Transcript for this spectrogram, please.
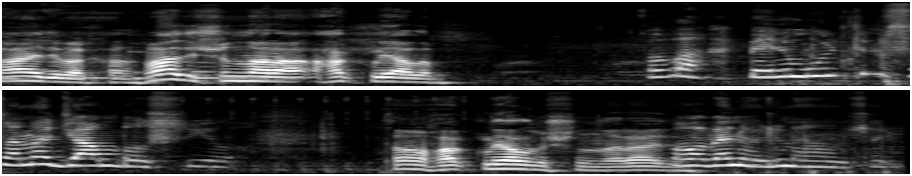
Haydi bakalım. Hadi şunlara haklayalım. Baba benim ultim sana can basıyor. Tamam haklayalım şunları haydi. Baba ben öldüm ben onu söyleyeyim.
